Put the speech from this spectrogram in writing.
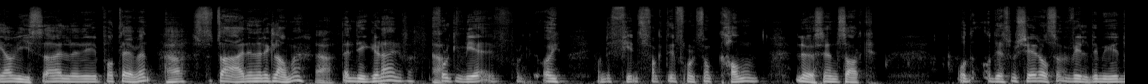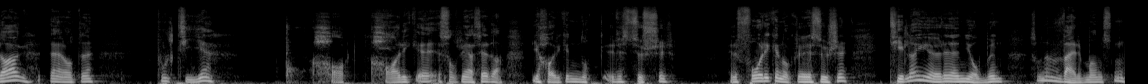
i avisa eller i, på TV-en, Ja. så er det en reklame. Ja. Den ligger der. Folk vet, folk, oi, ja, men det fins faktisk folk som kan løse en sak. Og, og det som skjer også veldig mye i dag, det er at det, politiet har, har ikke, sånn som jeg ser det, de har ikke nok ressurser, eller får ikke nok ressurser, til å gjøre den jobben som den hvermannsen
